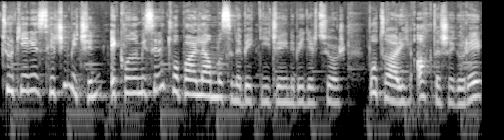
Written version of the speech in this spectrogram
Türkiye'nin seçim için ekonomisinin toparlanmasını bekleyeceğini belirtiyor. Bu tarih Aktaş'a göre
